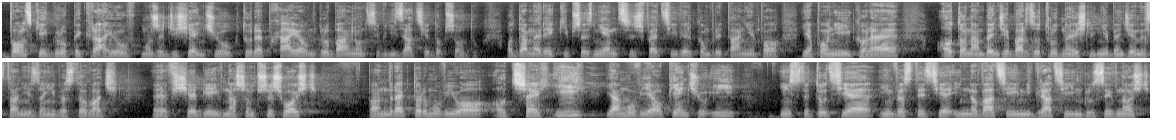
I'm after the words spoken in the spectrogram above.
wąskiej grupy krajów, może dziesięciu, które pchają globalną cywilizację do przodu. Od Ameryki przez Niemcy, Szwecję, Wielką Brytanię po Japonię i Koreę. O to nam będzie bardzo trudno, jeśli nie będziemy w stanie zainwestować e, w siebie i w naszą przyszłość. Pan rektor mówił o, o trzech I, ja mówię o pięciu I. Instytucje, inwestycje, innowacje, imigracje, inkluzywność.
